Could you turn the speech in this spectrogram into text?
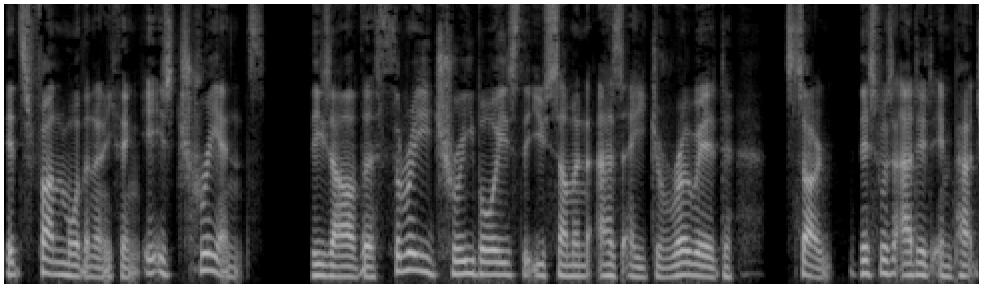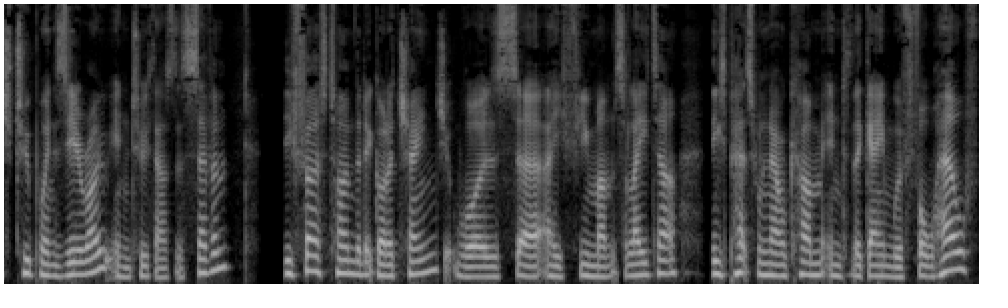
It's fun more than anything. It is treants. These are the three tree boys that you summon as a druid. So, this was added in patch 2.0 in 2007. The first time that it got a change was uh, a few months later. These pets will now come into the game with full health,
